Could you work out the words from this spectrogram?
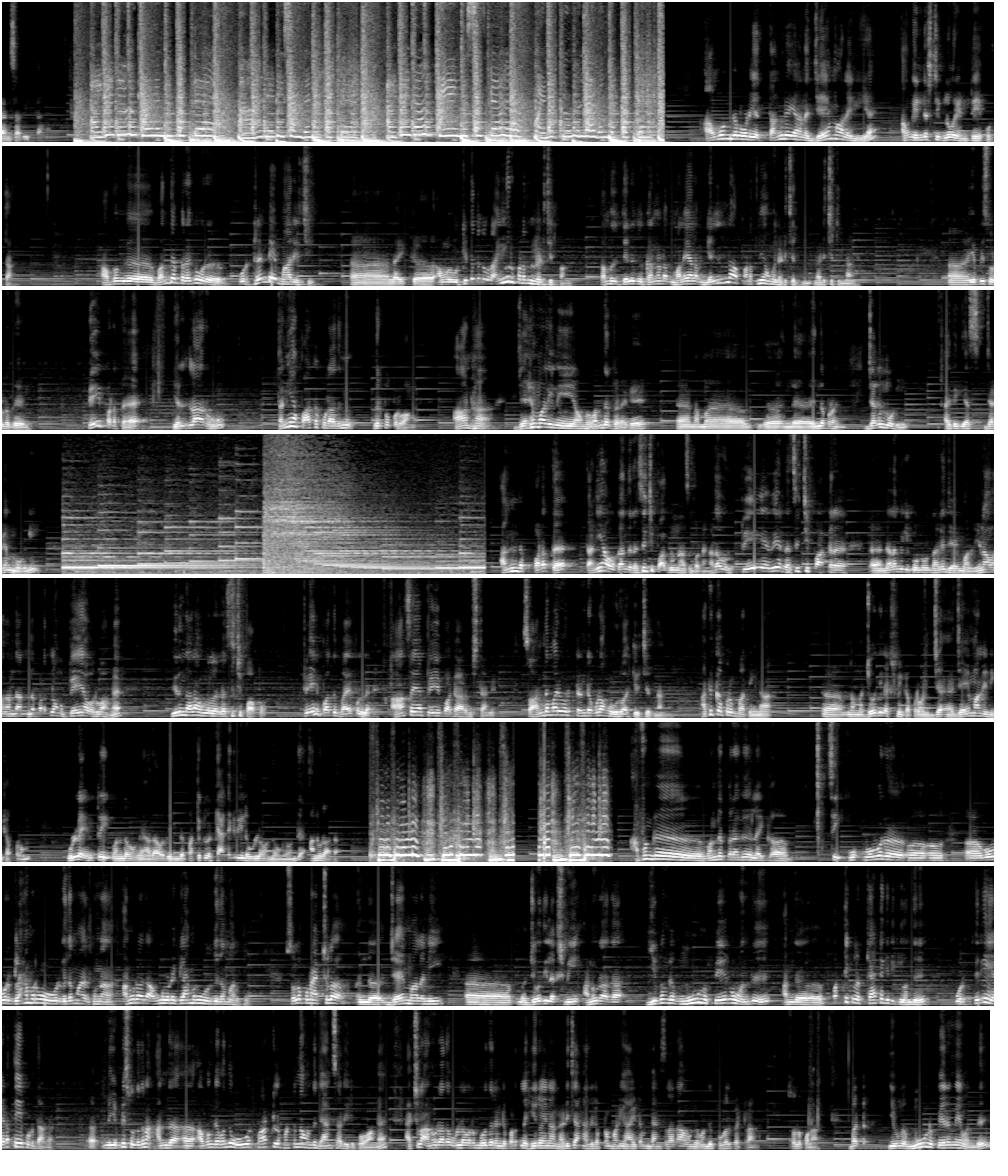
டான்ஸ் பட்ட அவங்களுடைய தங்கையான ஜெயமாலினிய அவங்க இண்டஸ்ட்ரிக்குள்ள ஒரு என்ட்ரியை கொடுத்தாங்க. அவங்க வந்த பிறகு ஒரு ஒரு ட்ரெண்டே மாறிடுச்சு. லைக் அவங்க ஒரு கிட்டத்தட்ட ஒரு ஐநூறு படத்தில் நடிச்சிருப்பாங்க. தமிழ் தெலுங்கு கன்னடம் மலையாளம் எல்லா படத்துலையும் அவங்க நடிச்சிரு நடிச்சிட்டு இருந்தாங்க. எப்படி சொல்கிறது பேய் படத்தை எல்லாரும் தனியாக பார்க்கக்கூடாதுன்னு விருப்பப்படுவாங்க. ஆனால் ஜெயமாலினி அவங்க வந்த பிறகு நம்ம இந்த இந்த படம் Jaganmohini. I think yes Jaganmohini. அந்த படத்தை தனியாக உட்காந்து ரசித்து பார்க்கணும்னு ஆசைப்பட்டாங்க. அதாவது ஒரு பேயவே ரசித்து பார்க்குற நிலைமைக்கு கொண்டு வந்தாங்க ஜெயமாலினி. ஏன்னா அவங்க அந்த அந்த படத்தில் அவங்க பேயாக வருவாங்க. இருந்தாலும் அவங்கள ரசித்து பார்ப்போம். பேயை பார்த்து பயப்படல. ஆசையாக பேயை பார்க்க ஆரம்பிச்சிட்டாங்க. ஸோ அந்த மாதிரி ஒரு ட்ரெண்டை கூட அவங்க உருவாக்கி வச்சுருந்தாங்க. அதுக்கப்புறம் பார்த்தீங்கன்னா நம்ம ஜோதி லக்ஷ்மிக்கு அப்புறம் ஜெ ஜெயமாலினிக்கு அப்புறம் உள்ள என்ட்ரி வந்தவங்க அதாவது இந்த பர்டிகுலர் கேட்டகரியில் உள்ள வந்தவங்க வந்து அனுராதா. சில சிலுன்னு சில சிலுன்னு சில சிலு அவங்க வந்த பிறகு லைக் சி uh, ஒவ்வொரு ஒவ்வொரு கிளாமரும் ஒவ்வொரு விதமாக இருக்கும்னா அனுராதா அவங்களுடைய கிளாமரும் ஒரு விதமாக இருக்கும். சொல்லப்போனால் ஆக்சுவலாக இந்த ஜெயமாலினி ஜோதிலக்ஷ்மி ஜோதி லக்ஷ்மி அனுராதா இவங்க மூணு பேரும் வந்து அந்த பர்டிகுலர் கேட்டகரிக்கு வந்து ஒரு பெரிய இடத்தையே கொடுத்தாங்க. எப்படி சொல்கிறதுன்னா அந்த அவங்க வந்து ஒவ்வொரு பாட்டில் மட்டும்தான் வந்து டான்ஸ் ஆடிட்டு போவாங்க. ஆக்சுவலாக அனுராதா உள்ளே வரும்போது ரெண்டு படத்தில் ஹீரோயினாக நடித்தாங்க அதுக்கப்புறம் மறுபடியும் ஐட்டம் டான்ஸில் தான் அவங்க வந்து புகழ் பெற்றாங்க. சொல்லப்போனால் பட் இவங்க மூணு பேருமே வந்து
